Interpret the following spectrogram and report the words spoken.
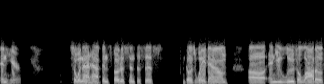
in here. So when that happens, photosynthesis goes way down, uh, and you lose a lot of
